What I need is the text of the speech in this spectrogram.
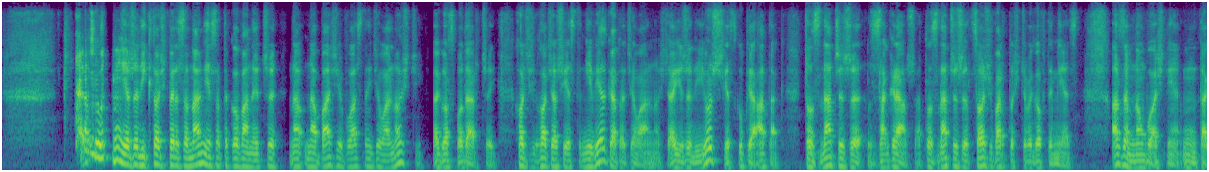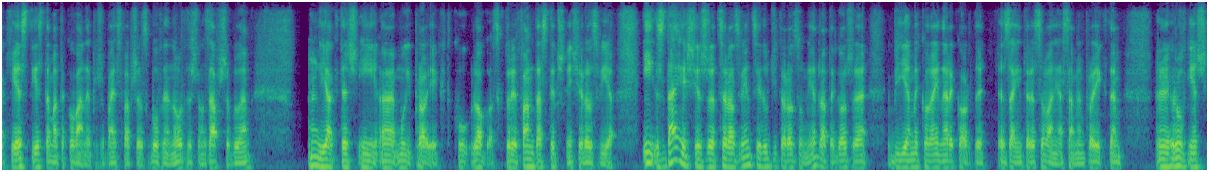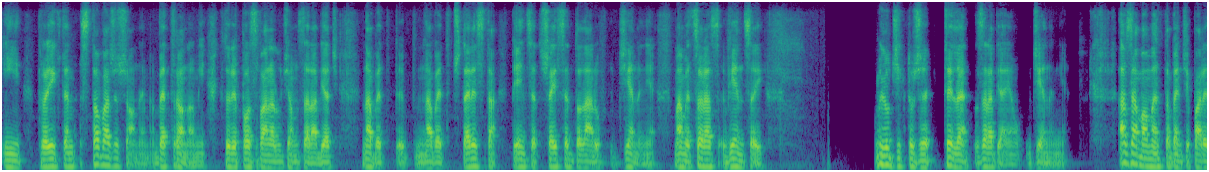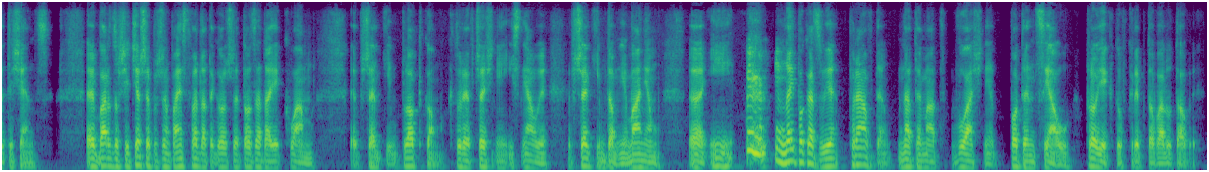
Jeżeli ktoś personalnie jest atakowany, czy na, na bazie własnej działalności gospodarczej, choć, chociaż jest niewielka ta działalność, a jeżeli już się skupia atak, to znaczy, że zagraża, to znaczy, że coś wartościowego w tym jest. A ze mną właśnie mm, tak jest. Jestem atakowany, proszę Państwa, przez główny nurt, zresztą zawsze byłem jak też i e, mój projekt Q Logos, który fantastycznie się rozwija. I zdaje się, że coraz więcej ludzi to rozumie, dlatego że bijemy kolejne rekordy zainteresowania samym projektem, e, również i projektem stowarzyszonym Betronomi, który pozwala ludziom zarabiać nawet, e, nawet 400, 500, 600 dolarów dziennie. Mamy coraz więcej ludzi, którzy tyle zarabiają dziennie a za moment to będzie parę tysięcy. E, bardzo się cieszę, proszę Państwa, dlatego że to zadaje kłam e, wszelkim plotkom, które wcześniej istniały, wszelkim domniemaniom e, i, no i pokazuje prawdę na temat właśnie potencjału projektów kryptowalutowych.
